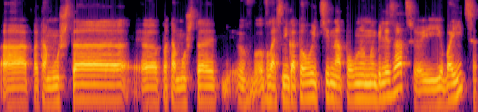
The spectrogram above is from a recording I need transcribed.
потому что, э, потому что власть не готова идти на полную мобилизацию и ее боится,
